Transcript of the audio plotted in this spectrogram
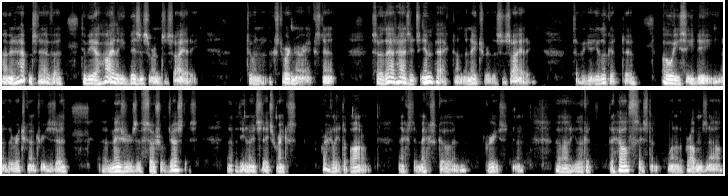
I mean, it happens to have a, to be a highly business-run society to an extraordinary extent. So that has its impact on the nature of the society. So if you look at uh, OECD, you know, the rich countries, uh, measures of social justice. Uh, the United States ranks practically at the bottom next to Mexico and Greece. You, know? uh, you look at the health system, one of the problems now.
